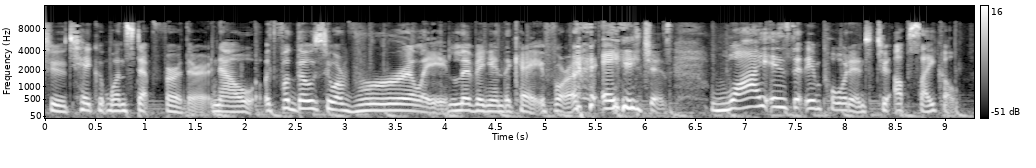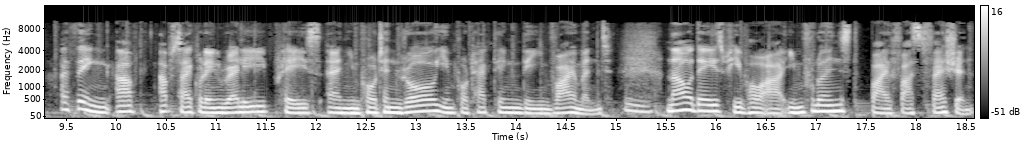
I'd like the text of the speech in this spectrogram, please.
to take one step further. Now, for those who are really living in the cave for ages, why is it important to upcycle? I think up, upcycling really plays an important role in protecting the environment. Hmm. Nowadays, people are influenced by fast fashion.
